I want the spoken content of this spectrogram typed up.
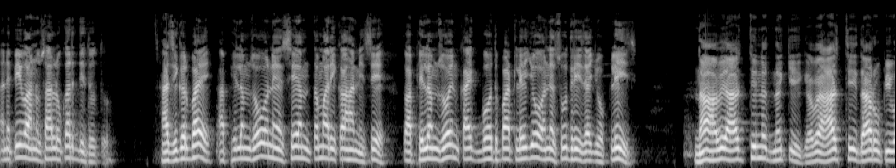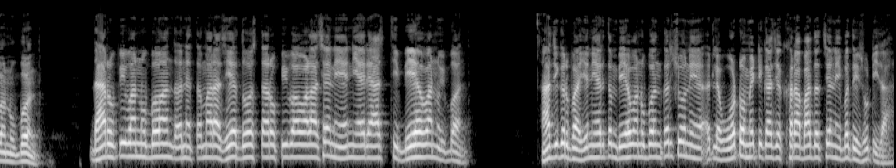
અને પીવાનું ચાલુ કરી દીધું હતું હા જીગરભાઈ આ ફિલ્મ જોવો ને સેમ તમારી કહાની છે. તો આ ફિલ્મ જોઈને કાંઈક બોધપાઠ લેજો અને સુધરી જાજો પ્લીઝ. ના હવે આજથી જ નક્કી કે હવે આજથી દારૂ પીવાનું બંધ. દારૂ પીવાનું બંધ અને તમારા જે દોસ્તારો પીવાવાળા છે ને એની હારે આજથી બેહવાનું બંધ. હા જીગરભાઈ એની હારે તમે બેહવાનું બંધ કરશો ને એટલે ઓટોમેટિક આ જે ખરાબ આદત છે ને એ બધી છૂટી જાય.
